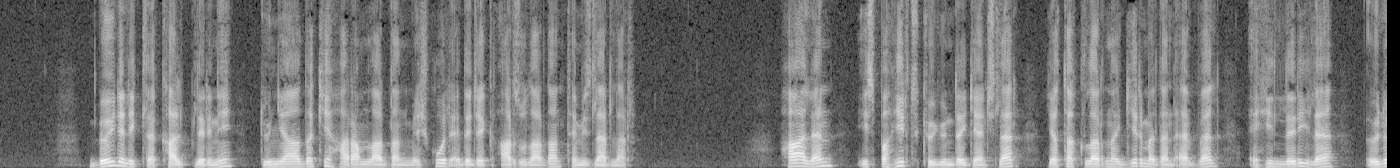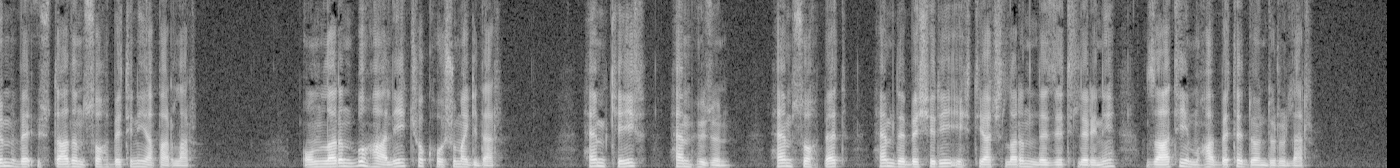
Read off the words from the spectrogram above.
Böylelikle kalplerini dünyadaki haramlardan meşgul edecek arzulardan temizlerler. Halen İspahirt köyünde gençler yataklarına girmeden evvel ehilleriyle ölüm ve üstadın sohbetini yaparlar. Onların bu hali çok hoşuma gider. Hem keyif hem hüzün, hem sohbet hem de beşeri ihtiyaçların lezzetlerini zati muhabbete döndürürler.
